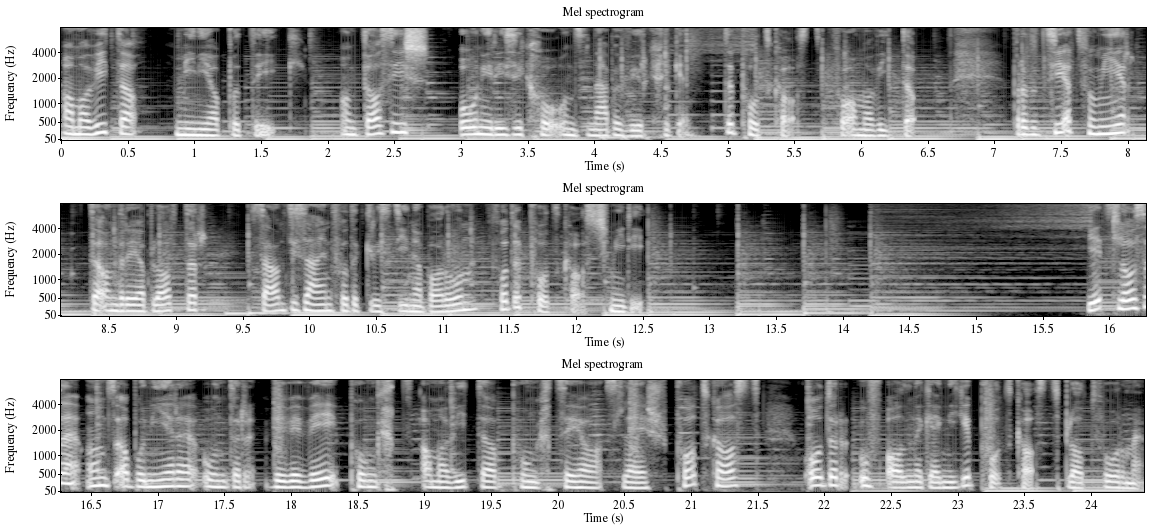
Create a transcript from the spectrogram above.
Amavita, meine Apotheke. Und das ist ohne Risiko und Nebenwirkungen. Der Podcast von Amavita. Produziert von mir, der Andrea Blatter, Sounddesign von der Christina Baron von der Podcast Schmiede. Jetzt hören und abonnieren unter www.amavita.ch/podcast oder auf allen gängigen Podcast-Plattformen.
